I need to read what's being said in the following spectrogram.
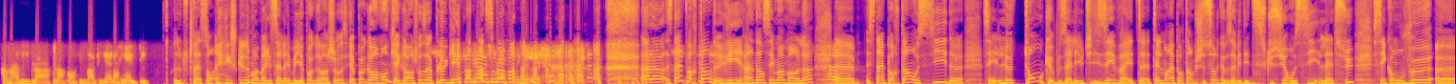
comment vivre leur, leur confinement puis la réalité. De toute façon, excuse-moi Marie-Soleil, mais il n'y a pas grand-chose. Il n'y a pas grand monde qui a grand-chose à plugger. Pas grand-chose à plugger. Alors, c'est important de rire hein, dans ces moments-là. Euh, c'est important aussi de... C'est le ton que vous allez utiliser va être tellement important. Puis je suis sûre que vous avez des discussions aussi là-dessus. C'est qu'on veut... Euh,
